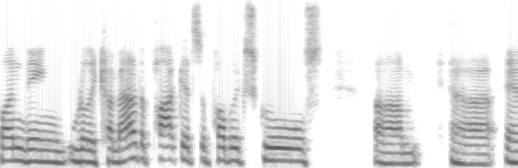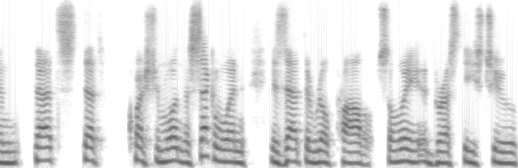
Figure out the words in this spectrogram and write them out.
funding really come out of the pockets of public schools? Um, uh, and that's that's question one. The second one is that the real problem. So let me address these two.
